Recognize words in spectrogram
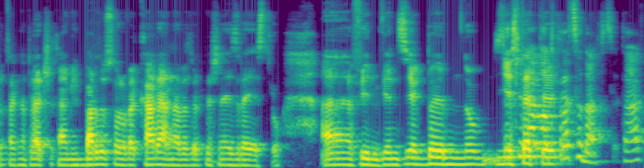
e, tak naprawdę czekają ich bardzo surowe kary, a nawet wykreślenie z rejestru e, firm, więc jakby no niestety... Zaczynamy od pracodawcy, tak?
